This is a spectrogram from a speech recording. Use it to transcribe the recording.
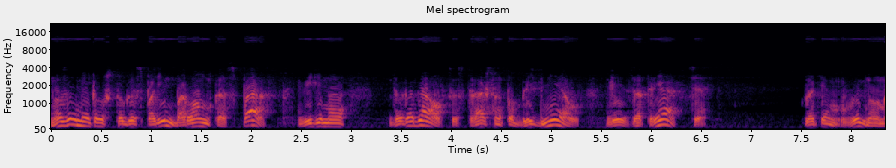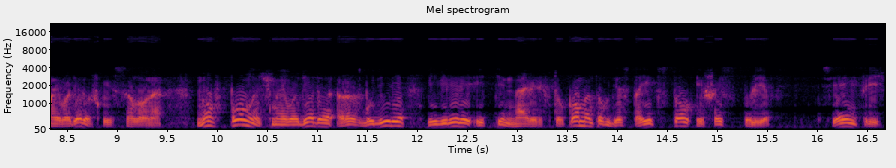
но заметил, что господин барон Каспар, видимо, догадался, страшно побледнел, весь затрясся. Затем выгнал моего дедушку из салона, но в полночь моего деда разбудили и велели идти наверх в ту комнату, где стоит стол и шесть стульев. «Семь, Фрич,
